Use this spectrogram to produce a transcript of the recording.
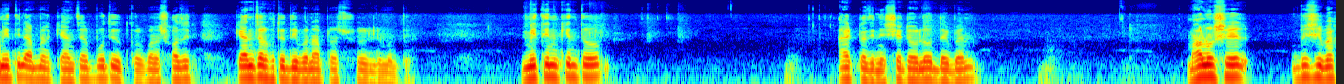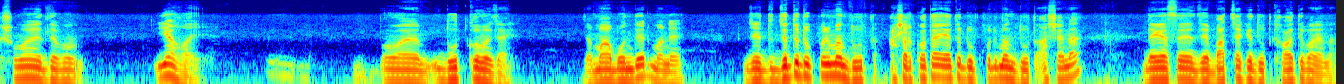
মিথিন আপনার ক্যান্সার প্রতিরোধ করবে মানে সহজে ক্যান্সার হতে দিবে না আপনার শরীরের মধ্যে। মিথিন কিন্তু আরেকটা জিনিস, সেটা হলো দেখবেন মানুষের বেশিরভাগ সময় যেমন ইয়ে হয় দুধ কমে যায়। যা মা বোনদের মানে যে যতটুকু পরিমাণ দুধ আসার কথা, এতটুকু পরিমাণ দুধ আসে না। দেখা গেছে যে বাচ্চাকে দুধ খাওয়াতে পারে না।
